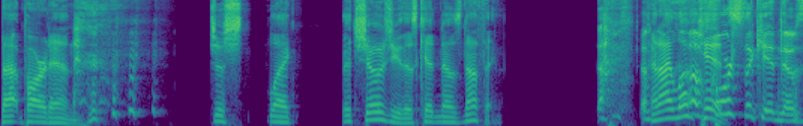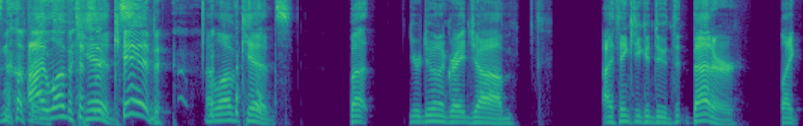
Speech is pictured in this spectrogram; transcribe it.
that part in just like it shows you this kid knows nothing. And I love of kids. Of course, the kid knows nothing. I love kids. kid. I love kids, you're doing a great job. I think you could do th- better. Like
